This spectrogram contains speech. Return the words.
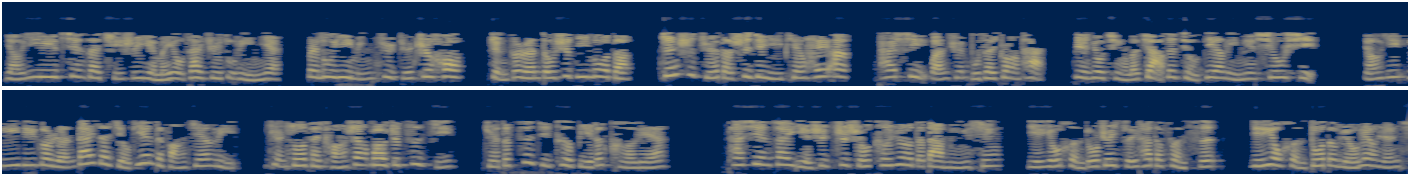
姚依依现在其实也没有在剧组里面，被陆一鸣拒绝之后，整个人都是低落的，真是觉得世界一片黑暗，拍戏完全不在状态，便又请了假，在酒店里面休息。姚依依一个人待在酒店的房间里，蜷缩在床上抱着自己，觉得自己特别的可怜。她现在也是炙手可热的大明星，也有很多追随她的粉丝，也有很多的流量人气。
